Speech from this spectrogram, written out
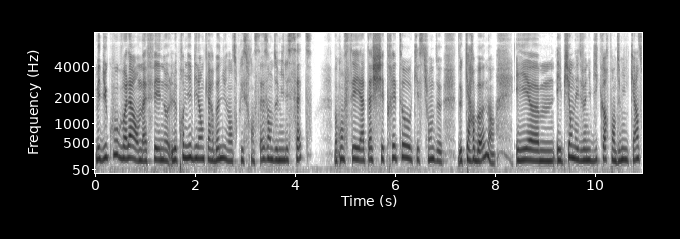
Mais du coup, voilà, on a fait le premier bilan carbone d'une entreprise française en 2007. Donc on s'est attaché très tôt aux questions de, carbone. Euh, et, puis on est devenu Bicorp en 2015.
